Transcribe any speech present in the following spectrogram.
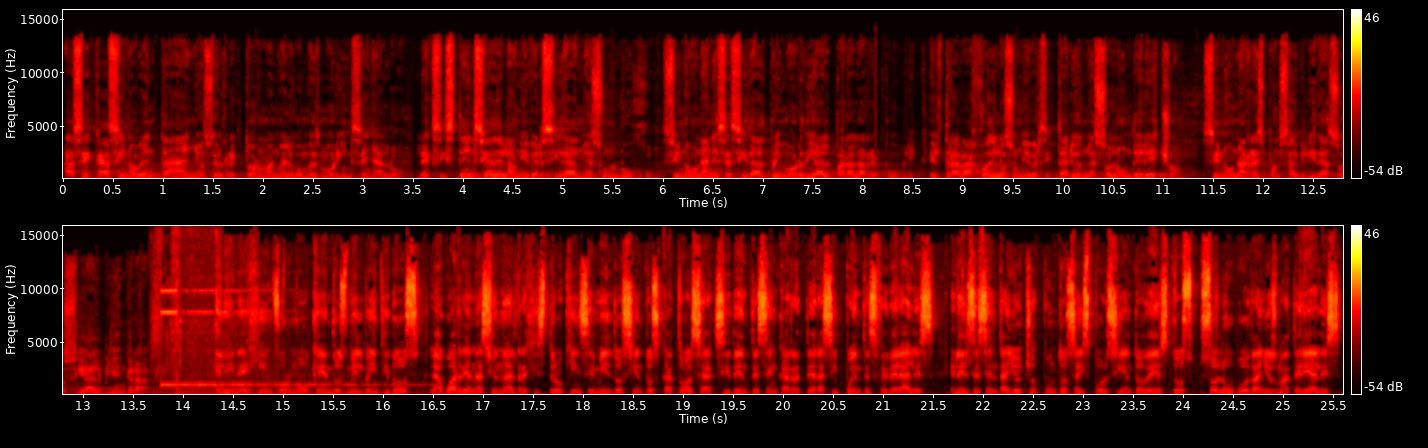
Hace casi 90 años el rector Manuel Gómez Morín señaló, la existencia de la universidad no es un lujo, sino una necesidad primordial para la República. El trabajo de los universitarios no es solo un derecho, sino una responsabilidad social bien grave. El INEGI informó que en 2022 la Guardia Nacional registró 15.214 accidentes en carreteras y puentes federales. En el 68.6% de estos solo hubo daños materiales,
